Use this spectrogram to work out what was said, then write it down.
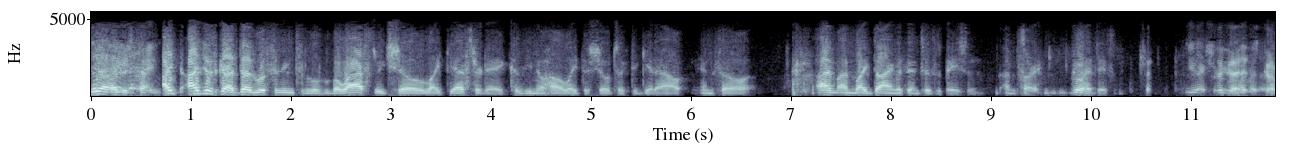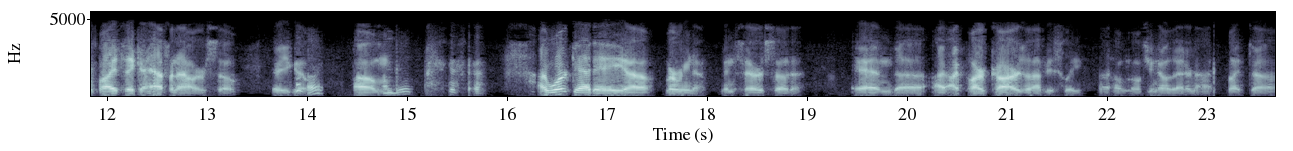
Yeah, I understand. I I just got done listening to the, the last week's show like yesterday because you know how late the show took to get out, and so I'm I'm like dying with anticipation. I'm sorry. Go ahead, Jason. You actually good. It's going to probably take a half an hour, so there you go. All right, I'm Um, good. I work at a uh, marina in Sarasota, and uh, I, I park cars. Obviously, I don't know if you know that or not, but uh,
